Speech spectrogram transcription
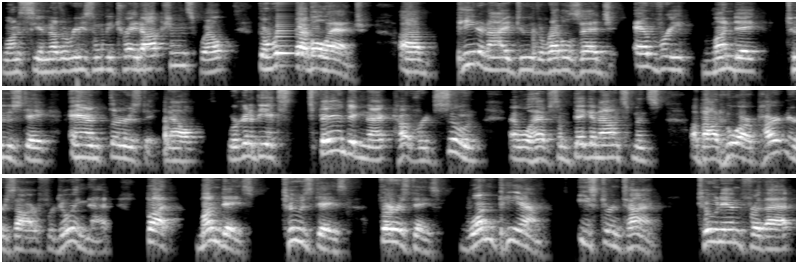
Want to see another reason we trade options? Well, the Rebel Edge. Uh, Pete and I do the Rebel's Edge every Monday, Tuesday, and Thursday. Now, we're going to be expanding that coverage soon, and we'll have some big announcements about who our partners are for doing that. But Mondays, Tuesdays, Thursdays, 1 p.m. Eastern Time. Tune in for that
